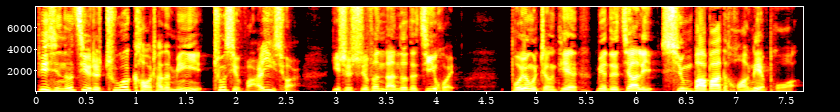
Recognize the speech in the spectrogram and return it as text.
毕竟能借着出国考察的名义出去玩一圈，也是十分难得的机会，不用整天面对家里凶巴巴的黄脸婆。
